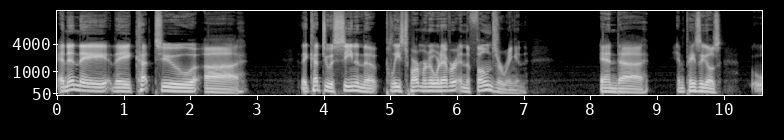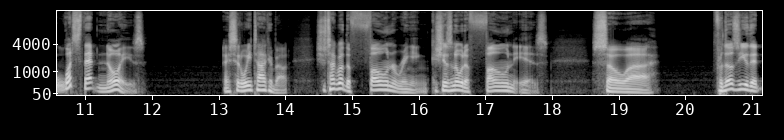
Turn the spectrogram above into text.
And then they they cut to uh, they cut to a scene in the police department or whatever, and the phones are ringing. And uh, and Paisley goes, "What's that noise?" I said, "What are you talking about?" She was talking about the phone ringing because she doesn't know what a phone is. So, uh, for those of you that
